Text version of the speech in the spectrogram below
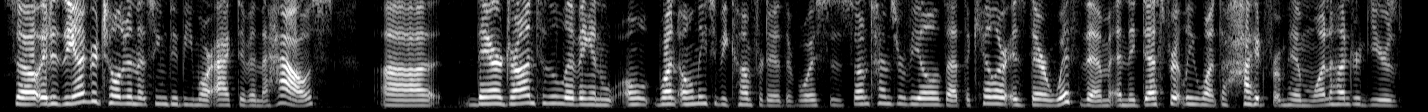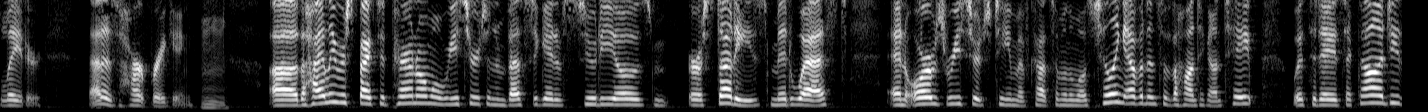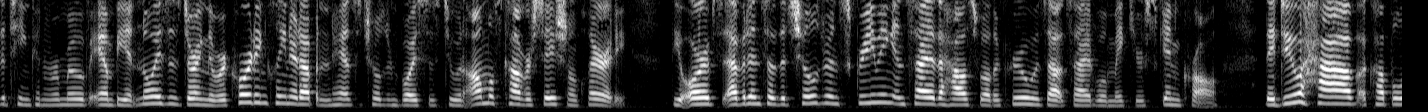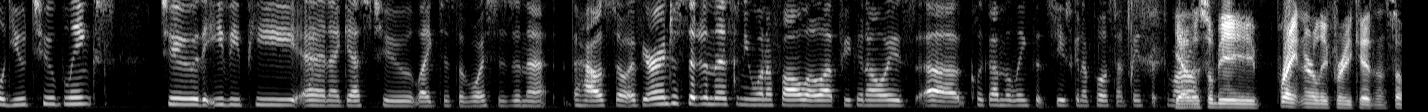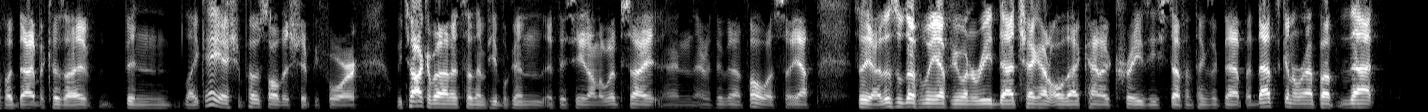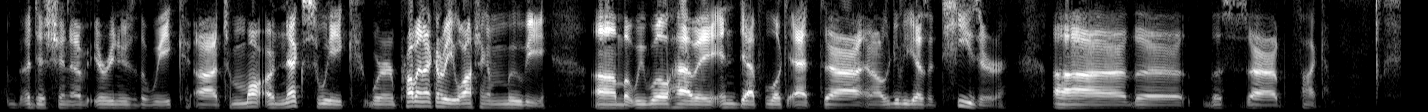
So it is the younger children that seem to be more active in the house. Uh, they are drawn to the living and want only to be comforted. Their voices sometimes reveal that the killer is there with them and they desperately want to hide from him 100 years later. That is heartbreaking. Uh, the highly respected paranormal research and investigative studios or studies Midwest and Orbs research team have caught some of the most chilling evidence of the haunting on tape. With today's technology, the team can remove ambient noises during the recording, clean it up, and enhance the children's voices to an almost conversational clarity. The Orbs evidence of the children screaming inside of the house while the crew was outside will make your skin crawl. They do have a couple YouTube links to the EVP and I guess to like just the voices in that the house. So if you're interested in this and you want to follow up, you can always uh, click on the link that Steve's going to post on Facebook tomorrow. yeah. This will be bright and early for you kids and stuff like that because I've been like, "Hey, I should post all this shit before we talk about it, so then people can, if they see it on the website and everything, then follow us." So yeah, so yeah, this will definitely if you want to read that, check out all that kind of crazy stuff and things like that. But that's going to wrap up that edition of Eerie News of the Week. Uh, tomorrow, next week, we're probably not going to be watching a movie, um, but we will have a in-depth look at, uh, and I'll give you guys a teaser. Uh, the this uh, fuck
